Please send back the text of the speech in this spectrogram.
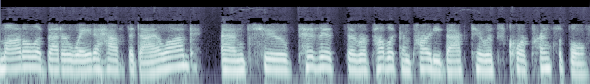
model a better way to have the dialogue and to pivot the Republican Party back to its core principles.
